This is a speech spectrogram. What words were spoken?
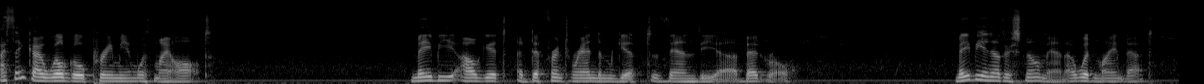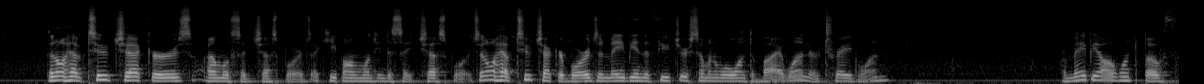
I think I will go premium with my alt. Maybe I'll get a different random gift than the uh, bedroll. Maybe another snowman. I wouldn't mind that. Then I'll have two checkers. I almost said chessboards. I keep on wanting to say chessboards. Then I'll have two checkerboards, and maybe in the future someone will want to buy one or trade one. Or maybe I'll want both.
